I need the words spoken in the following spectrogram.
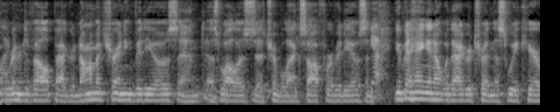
library. we're gonna develop agronomic training videos and as well as uh, Trimble Ag software videos. And Yeah. you've been hanging out with AgriTrend this week here.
